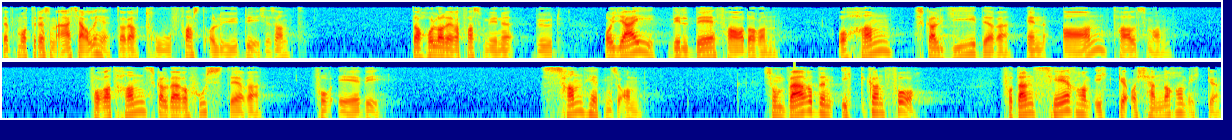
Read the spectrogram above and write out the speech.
Det er på en måte det som er kjærlighet. Å være trofast og lydig. ikke sant? Da holder dere fast på mine bud. Og jeg vil be Faderen, og han skal gi dere en annen talsmann, for at han skal være hos dere for evig. Sannhetens ånd, som verden ikke kan få, for den ser ham ikke og kjenner ham ikke.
